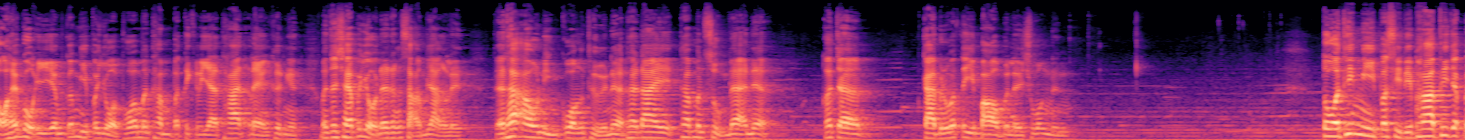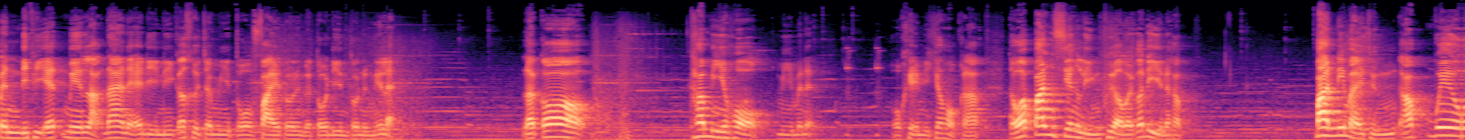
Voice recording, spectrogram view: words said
ต่อให้บวก EM ก็มีประโยชน์เพราะว่ามันทำปฏิกิริยาธาตุแรงขึ้นไงมันจะใช้ประโยชน์ได้ทั้ง 3 อย่างเลย แต่ถ้าเอาหนิงกวงถือเนี่ยถ้าได้ถ้ามันสุ่มได้เนี่ยก็จะกลายเป็นว่าตีเบาไปเลยช่วงหนึ่งตัวที่มีประสิทธิภาพที่จะเป็น DPS เมนหลักได้ใน ID นี้ก็คือจะมีตัวไฟตัวหนึ่งกับตัวดินตัวหนึ่งนี่แหละ แล้วก็ ถ้ามีหอกมีไหมเนี่ย โอเคมีแค่หอกครับ แต่ว่าปั้นเซียงหลิงเผื่อไว้ก็ดีนะครับ ปั้นนี่หมายถึงอัพเวล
